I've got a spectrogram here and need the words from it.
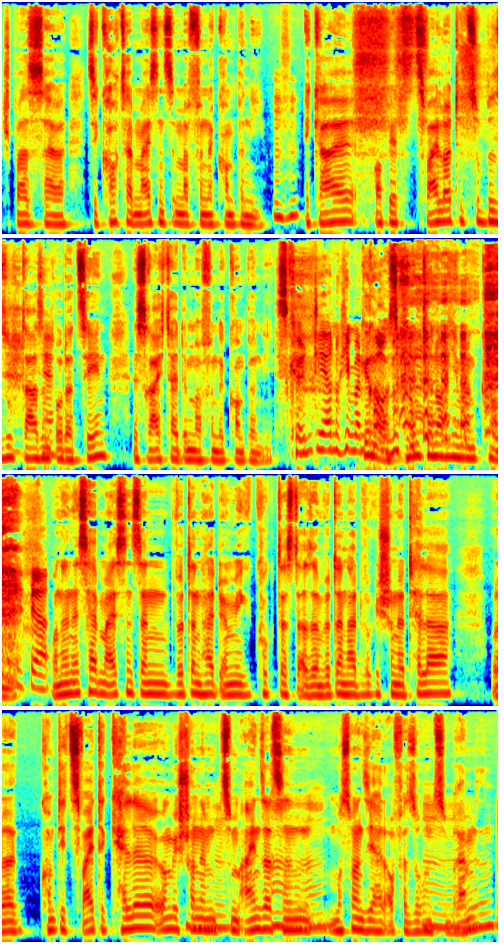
spaßeshalber, sie kocht halt meistens immer für eine Company. Mhm. Egal, ob jetzt zwei Leute zu Besuch da sind Ja. oder zehn, es reicht halt immer für eine Company. Es könnte ja noch jemand Genau, kommen. es könnte noch jemand kommen. Ja. Und dann ist halt meistens, dann wird dann halt irgendwie geguckt, dass, also dann wird dann halt wirklich schon der Teller oder kommt die zweite Kelle irgendwie schon im, zum Einsatz, dann muss man sie halt auch versuchen zu bremsen.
